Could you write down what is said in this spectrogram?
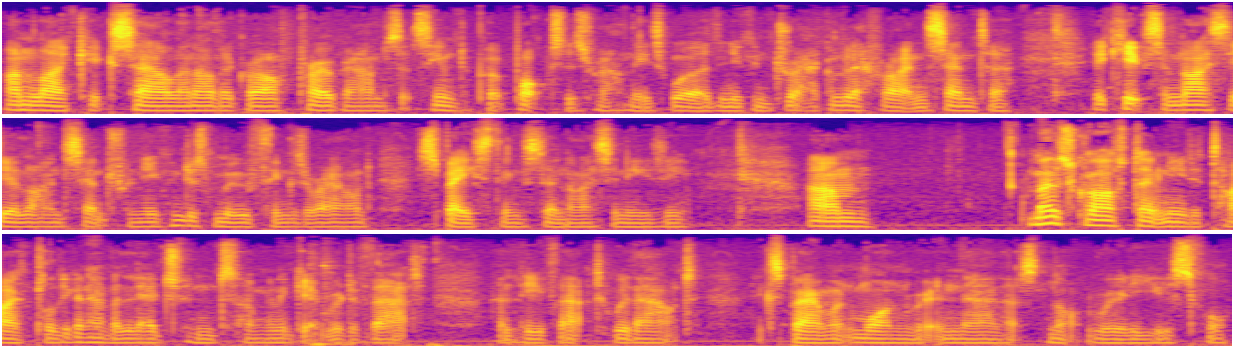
unlike Excel and other graph programs that seem to put boxes around these words and you can drag them left, right and centre. It keeps them nicely aligned centrally and you can just move things around, space things so nice and easy. Um, most graphs don't need a title, you can have a legend, so I'm going to get rid of that and leave that without experiment 1 written there, that's not really useful.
